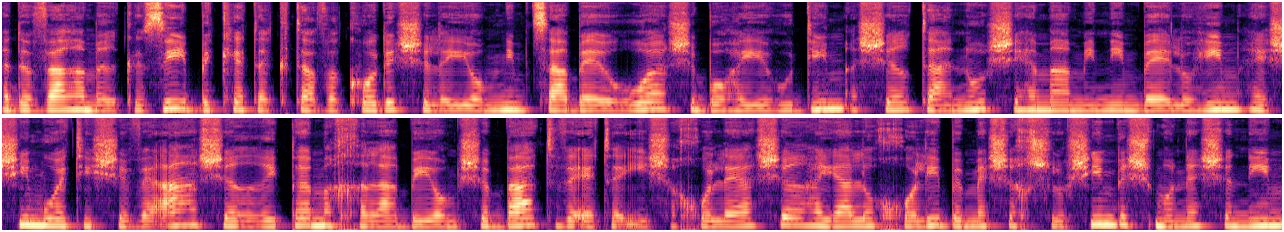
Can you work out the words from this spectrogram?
הדבר המרכזי בקטע כתב הקודש של היום נמצא באירוע שבו היהודים אשר טענו שהם מאמינים באלוהים האשימו את ישבעה אשר ריפא מחלה ביום שבת ואת האיש החולה אשר היה לו חולי במשך 38 שנים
